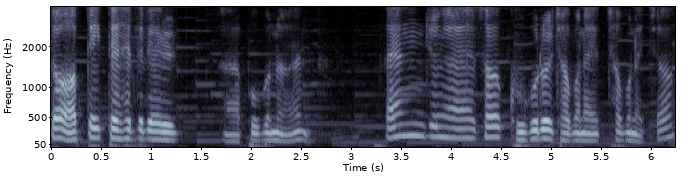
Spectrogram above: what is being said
또 업데이트 해드릴 어, 부분은 팽 중에서 구글을 저번에 처분했죠.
